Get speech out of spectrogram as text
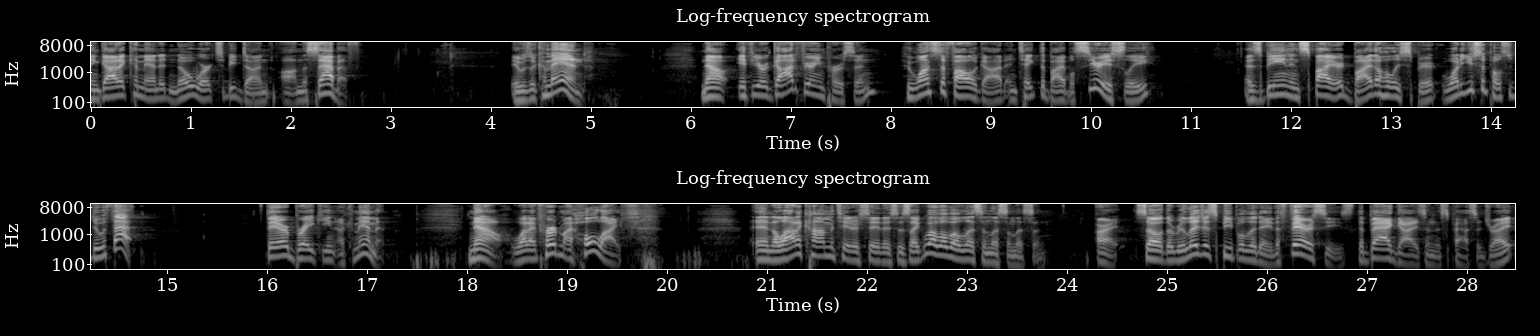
and God had commanded no work to be done on the Sabbath. It was a command. Now, if you're a God fearing person who wants to follow God and take the Bible seriously as being inspired by the Holy Spirit, what are you supposed to do with that? They are breaking a commandment. Now, what I've heard my whole life and a lot of commentators say this is like, whoa, whoa, whoa, listen, listen, listen. All right, so the religious people of the day, the Pharisees, the bad guys in this passage, right?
